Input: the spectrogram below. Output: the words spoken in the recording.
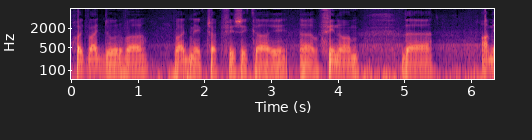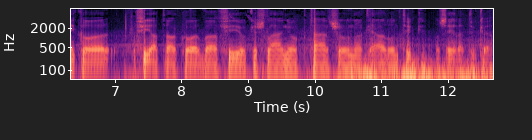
hogy vagy durva, vagy még csak fizikai, finom, de amikor fiatal korban fiúk és lányok társulnak, elrontik az életüket.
